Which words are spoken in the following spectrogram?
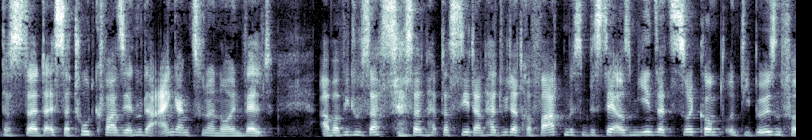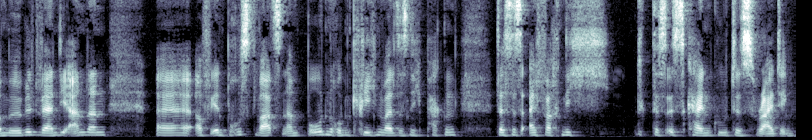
Das, da, da ist der Tod quasi ja nur der Eingang zu einer neuen Welt. Aber wie du sagst, dass, dann, dass sie dann halt wieder darauf warten müssen, bis der aus dem Jenseits zurückkommt und die Bösen vermöbelt, während die anderen äh, auf ihren Brustwarzen am Boden rumkriechen, weil sie es nicht packen, das ist einfach nicht, das ist kein gutes Writing.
